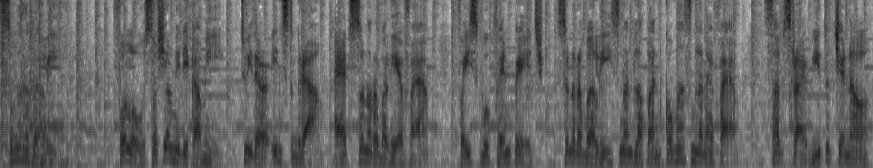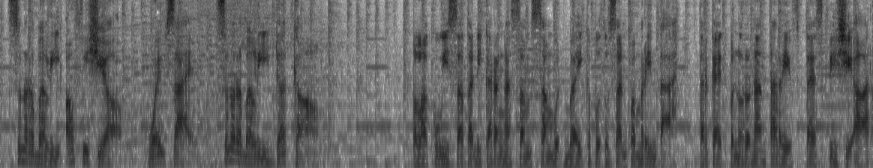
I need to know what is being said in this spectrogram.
Sonora Bali. Follow sosial media kami, Twitter, Instagram, at Facebook fanpage, Sonora Bali 98,9 FM, subscribe YouTube channel Sonora Bali Official, website sonorabali.com. Pelaku wisata di Karangasem sambut baik keputusan pemerintah terkait penurunan tarif tes PCR.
